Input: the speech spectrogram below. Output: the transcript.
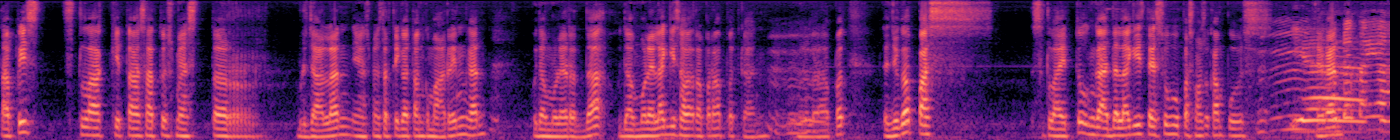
Tapi setelah kita satu semester berjalan yang semester tiga tahun kemarin kan? Udah mulai reda udah mulai lagi sholat rapat-rapat kan? Mulai rapat dan juga pas setelah itu nggak ada lagi tes suhu pas masuk kampus. Iya Ya kan? udah kayak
